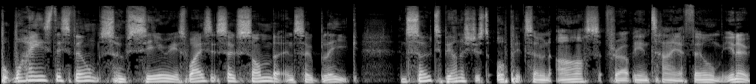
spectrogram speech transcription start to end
but why is this film so serious? Why is it so somber and so bleak? And so, to be honest, just up its own arse throughout the entire film. You know,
